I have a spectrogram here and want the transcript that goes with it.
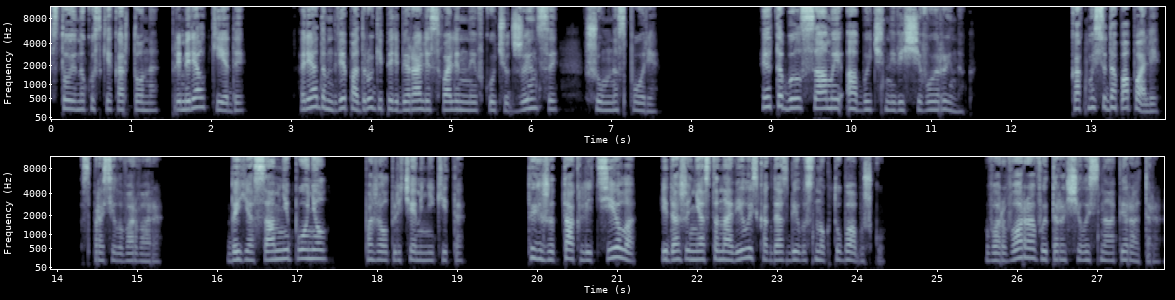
стоя на куске картона, примерял кеды. Рядом две подруги перебирали сваленные в кучу джинсы, шумно споря. Это был самый обычный вещевой рынок. «Как мы сюда попали?» — спросила Варвара. «Да я сам не понял», — пожал плечами Никита. «Ты же так летела и даже не остановилась, когда сбила с ног ту бабушку». Варвара вытаращилась на оператора.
